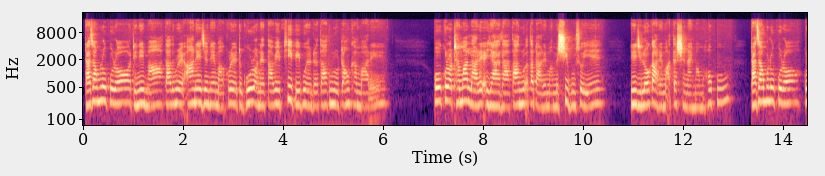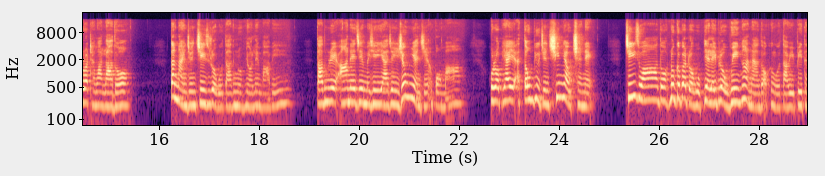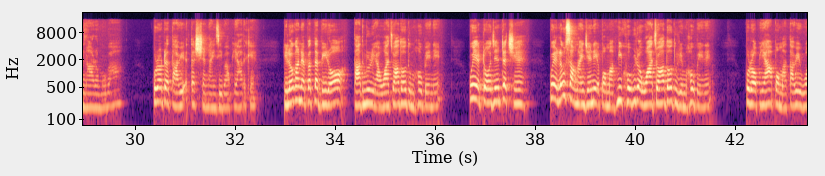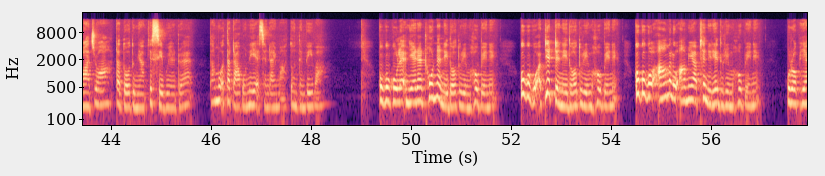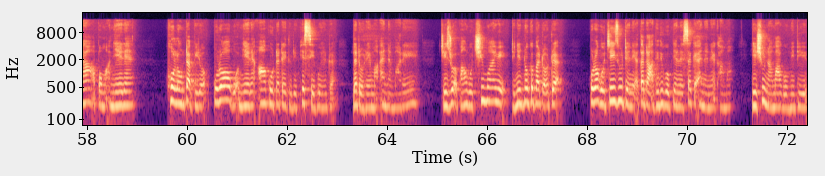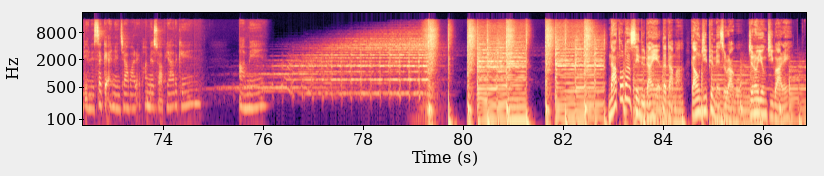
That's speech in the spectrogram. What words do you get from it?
ဒါကြောင့်မလို့ကိုတော့ဒီနေ့မှာသားသမီးတွေအားနေခြင်းထဲမှာကိုရဲ့တကူတော်နဲ့တာပြီးဖြည့်ပေးဖို့အတွက်သားသမီးတို့တောင်းခံပါတယ်။ ဟိုကိုတော့ထမလာတဲ့အရာသာသားမျိုးအသက်တာထဲမှာမရှိဘူးဆိုရင်ဒီဒီလောကထဲမှာအသက်ရှင်နိုင်မှာမဟုတ်ဘူးဒါကြောင့်မလို့ကိုတော့ကိုတော့ထမလာတော့တတ်နိုင်ခြင်းကျေးဇူးတော်ကိုသားသမီးတို့မျှော်လင့်ပါပြီသားသမီးတွေအားနေခြင်းမရေရာခြင်းရုပ်ညံ့ခြင်းအပေါ်မှာကိုတော့ဖခင်ရဲ့အသုံးပြုခြင်းချီးမြှောက်ခြင်းနဲ့ကြီးစွာသောနှုတ်ကပတ်တော်ကိုပြန်လဲပြီးတော့ဝေငှနံသောအခွင့်ကိုတာပြီးပေးသနာတော်မူပါကိုတော့တက်တာပြီးအသက်ရှင်နိုင်စေပါဘုရားသခင်ဒီလောကနဲ့ပတ်သက်ပြီးတော့သားသမီးတွေဟာဝါကြွားတော်သူမဟုတ်ဘဲနဲ့ ကိုယ့်ရဲ့တော်ခြင်းတက်ခြင်းကိုယ့်ရဲ့လှုပ်ဆောင်နိုင်ခြင်းတွေအပေါ်မှာမိခိုပြီးတော့ဝါကြွားတော်သူတွေမဟုတ်ဘဲနဲ့ကိုတော်ဘုရားအပေါ်မှာတာပြီးဝါကြွားတတ်တော်သူများဖြစ်စေဖို့ရန်အတွက်တောင်းမို့အသက်တာကိုနေ့ရက်အစဉ်တိုင်းမှာတွင်တင်ပေးပါကိုကိုကိုလည်းအမြဲတမ်းထိုးနှက်နေတော်သူတွေမဟုတ်ဘဲနဲ့ကိုကိုကိုအပြစ်တင်နေတော်သူတွေမဟုတ်ဘဲနဲ့ကိုကိုကိုအားမလို့အားမရဖြစ်နေတဲ့သူတွေမဟုတ်ဘဲနဲ့ကိုတော်ဘုရားအပေါ်မှာအမြဲတမ်းခိုလုံတက်ပြီးတော့ကိုရောကိုအမြဲတမ်းအားကိုတက်တဲ့သူတွေဖြစ်စေဖို့ရန်အတွက်လက်တော်ထဲမှာအနံ့ပါတယ်။ ဂျေဇုအပေါင်းကိုချီးမွမ်း၍ဒီနေ့နှုတ်ကပတ်တော်အတွက်ကိုရောကိုဂျေဇုတင်တဲ့အသက်တာအသီးသီးကိုပြန်လဲဆက်ကပ်အနံ့တဲ့အခါမှာယေရှုနာမကိုမြည်ပြီးပြန်လဲဆက်ကပ်အနံ့ကြပါတယ်အဖမြတ်စွာဘုရားသခင်အာမင်နာတော်တာစင်သူတိုင်းရဲ့အသက်တာမှာကောင်းကြီးဖြစ်မယ်ဆိုတာကိုကျွန်တော်ယုံကြည်ပါတယ်။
